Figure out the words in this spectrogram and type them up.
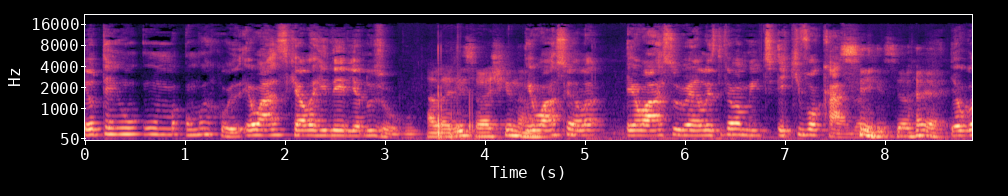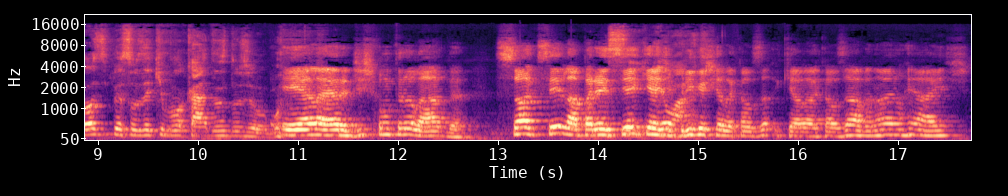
Eu tenho uma, uma coisa. Eu acho que ela renderia no jogo. A Larissa, eu acho que não. Eu acho ela. Eu acho ela extremamente equivocada. Sim, isso ela é. Eu gosto de pessoas equivocadas no jogo. E ela era descontrolada. Só que, sei lá, parecia Sim, que as brigas acho. que ela, causa, que ela causava não eram reais.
